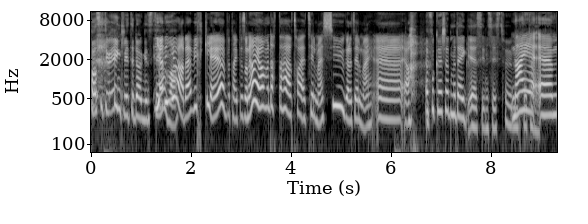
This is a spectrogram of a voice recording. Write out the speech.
passet jo egentlig til dagens tema. ja, det gjør det. Virkelig. Jeg tenkte sånn ja ja, men dette her tar jeg til meg. Jeg suger det til meg. Uh, ja. For hva har skjedd med deg eh, siden sist? Nei, ehm,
